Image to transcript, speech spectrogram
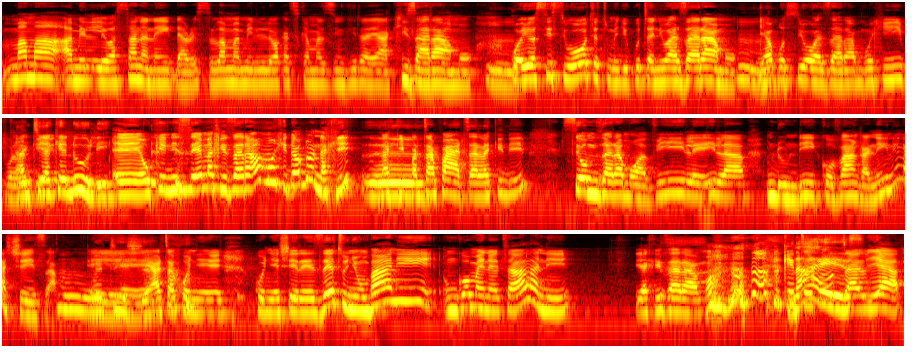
mama amelelewa sana na hii dar es salaam amelelewa katika mazingira ya kizaramo. Mm. kwa hiyo sisi wote tumejikuta ni wazaramo. Japo sio wazaramo hivyo anti yake duli e, ukinisema kizaramo kidogo naki nakipatapata lakini sio mzaramo wa vile ila mdundiko vanga nini nacheza Mm, e, hata kwenye kwenye sherehe zetu nyumbani ngoma inayotawala ni ya kizaramo. Ukitukuta yeah,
